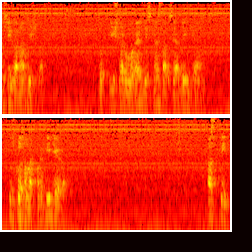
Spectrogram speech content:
उसी का नाम ईश्वर। तो ईश्वर वो है जिसमें सबसे अधिक ज्ञान उसको समर्पण कीजिएगा। अस्थि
